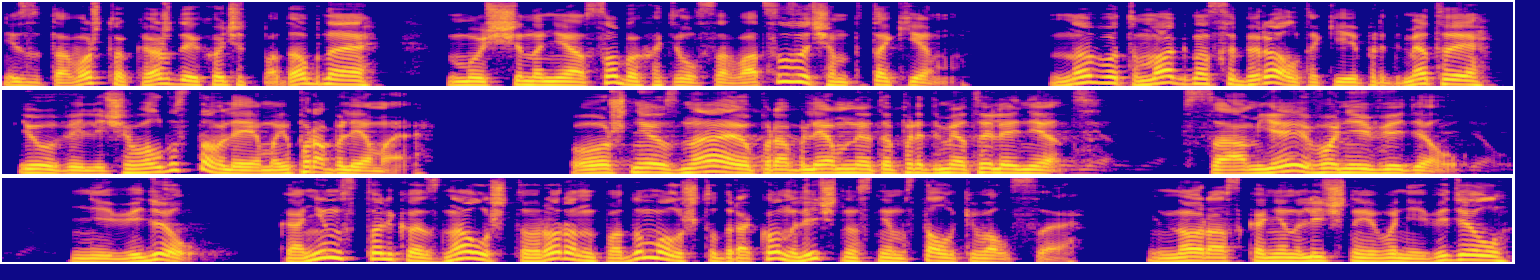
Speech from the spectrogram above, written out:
Из-за того, что каждый хочет подобное, мужчина не особо хотел соваться за чем-то таким. Но вот Магна собирал такие предметы и увеличивал доставляемые проблемы. «Уж не знаю, проблемный это предмет или нет. Сам я его не видел». «Не видел?» Канин столько знал, что Роран подумал, что дракон лично с ним сталкивался. Но раз Канин лично его не видел,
